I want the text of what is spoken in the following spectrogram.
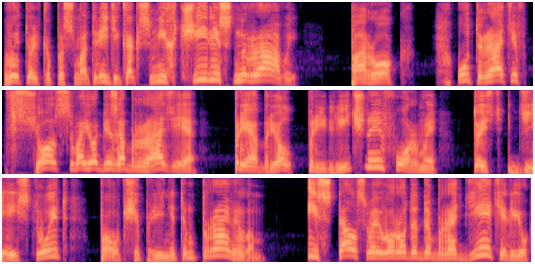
Вы только посмотрите, как смягчились нравы. Порог, утратив все свое безобразие — приобрел приличные формы, то есть действует по общепринятым правилам и стал своего рода добродетелью,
